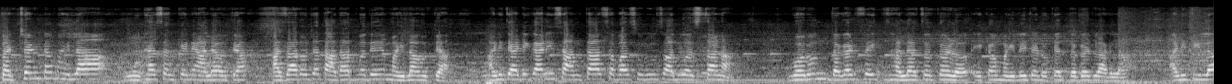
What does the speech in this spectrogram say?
प्रचंड महिला मोठ्या संख्येने आल्या होत्या. हजारोच्या तादादमध्ये महिला होत्या. आणि त्या ठिकाणी सांगता सभा सुरू चालू असताना वरून दगडफेक झाल्याचं कळलं. एका महिलेच्या डोक्यात दगड लागला. आणि तिला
